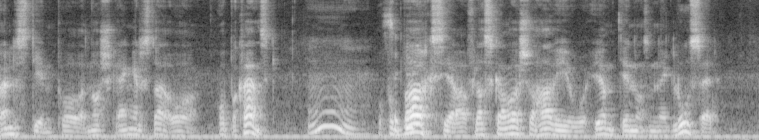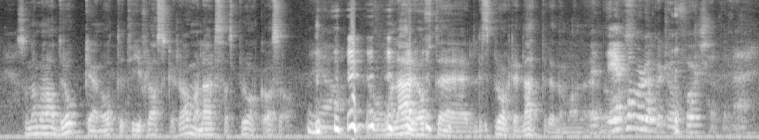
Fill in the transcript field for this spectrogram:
ølstil på norsk, engelsk da, og, og på kvensk. Mm, Og på baksida av flaskene våre så har vi jo gjemt inn noen sånne gloser. Så når man har drukket en åtte-ti flasker, så har man lært seg språket også. Ja. Og man lærer jo ofte språk litt lettere når man Men det kommer dere til å fortsette med.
